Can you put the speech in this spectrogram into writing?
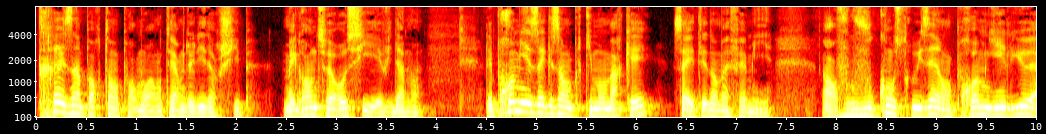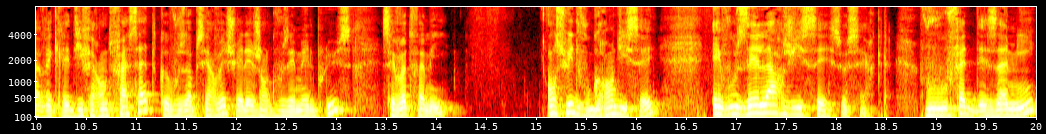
très important pour moi en termes de leadership. Mes grandes sœurs aussi, évidemment. Les premiers exemples qui m'ont marqué, ça a été dans ma famille. Alors vous vous construisez en premier lieu avec les différentes facettes que vous observez chez les gens que vous aimez le plus, c'est votre famille. Ensuite, vous grandissez et vous élargissez ce cercle. Vous vous faites des amis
